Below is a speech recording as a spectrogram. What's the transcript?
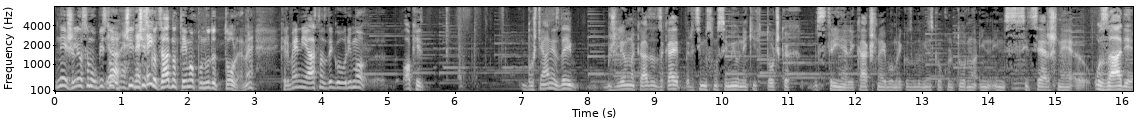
Ne, želel sem v bistvu ja, či, čisto kot zadnjo temo ponuditi tole, ne? ker meni je jasno, da govorimo. Okay, Boštjan je zdaj želel nakazati, zakaj smo se mi v nekih točkah strinjali, kakšno je, bom rekel, zgodovinsko, kulturno in, in siceršnje uh, ozadje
